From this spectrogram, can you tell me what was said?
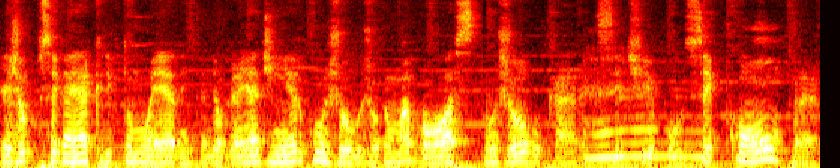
É jogo pra você ganhar criptomoeda, entendeu? Ganhar dinheiro com o jogo. O jogo é uma bosta. Um jogo, cara, que você, Ah. tipo, você compra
